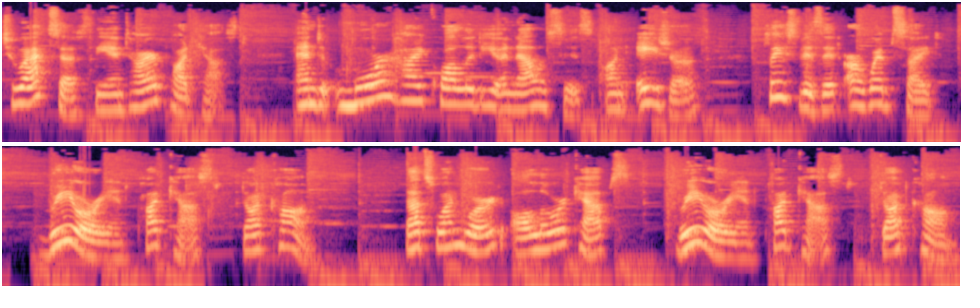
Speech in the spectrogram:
To access the entire podcast and more high quality analysis on Asia, please visit our website, reorientpodcast.com. That's one word, all lower caps, reorientpodcast.com.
